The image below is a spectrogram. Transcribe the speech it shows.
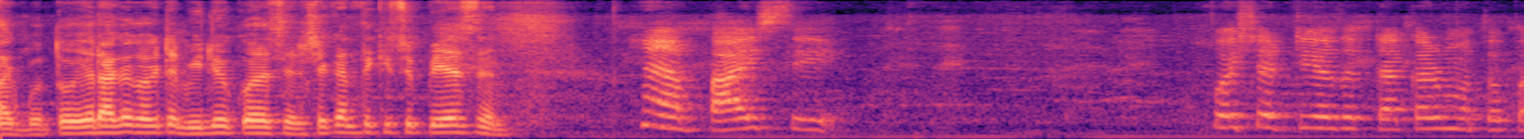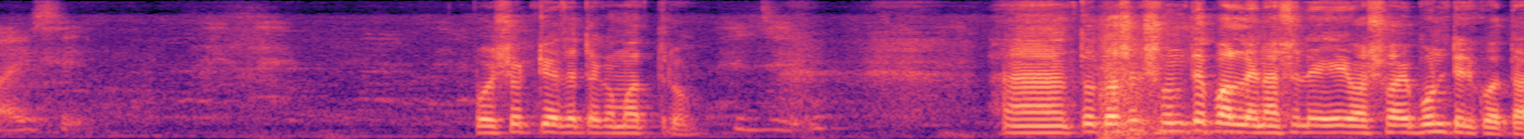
লাগবে তো এর আগে কয়েকটা ভিডিও করেছেন সেখান থেকে কিছু পেয়েছেন? হ্যাঁ পাইছি। পঁয়ষট্টি হাজার টাকার মতো পাইছি। পঁয়ষট্টি হাজার টাকা মাত্র? জি। তো দর্শক শুনতে পারলেন আসলে এই অসহায় বোনটির কথা।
